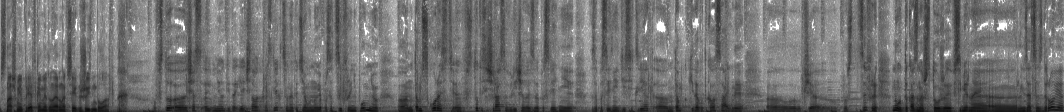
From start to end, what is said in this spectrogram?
с нашими предками, это, наверное, вся их жизнь была. Сейчас э, э, мне где-то я читала как раз лекцию на эту тему, но я просто цифры не помню. Э, но там скорость в 100 тысяч раз увеличилась за последние за последние 10 лет. Ну там какие-то вот колоссальные вообще просто цифры. Ну доказано, что уже Всемирная организация здоровья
